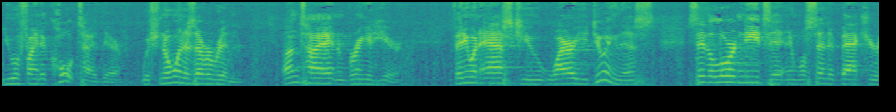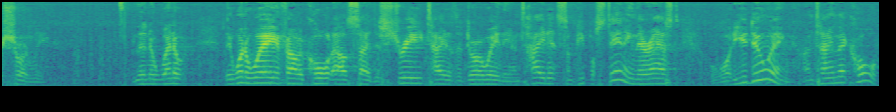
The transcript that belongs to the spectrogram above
you will find a colt tied there, which no one has ever ridden. Untie it and bring it here. If anyone asks you, Why are you doing this? say the Lord needs it, and we'll send it back here shortly. Then it went, they went away and found a colt outside the street, tied at the doorway. They untied it. Some people standing there asked, What are you doing, untying that colt?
